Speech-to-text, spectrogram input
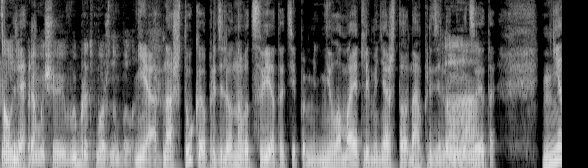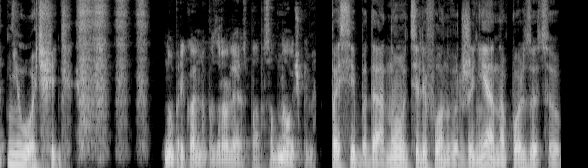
А у них прям еще и выбрать можно было? Не, одна штука определенного цвета. Типа, не ломает ли меня, что она определенного цвета? Нет, не очень. Ну, прикольно, поздравляю с, с обновочками. Спасибо, да. Ну, телефон вот жене, она пользуется.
